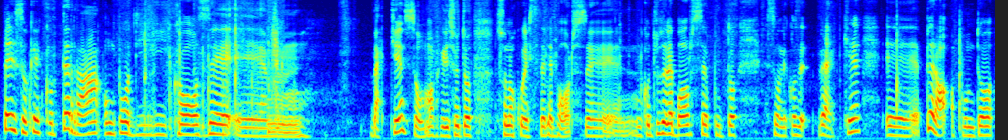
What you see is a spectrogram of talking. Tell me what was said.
Penso che conterrà un po' di cose ehm, vecchie insomma perché di solito sono queste le borse il contenuto delle borse appunto sono le cose vecchie eh, però appunto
